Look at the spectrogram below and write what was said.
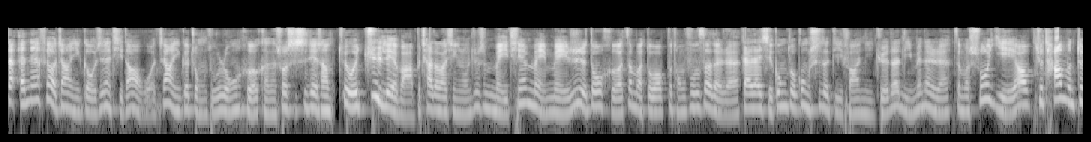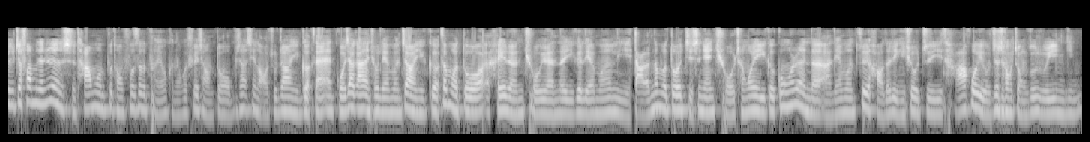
在 N F L 这样一个，我之前提到过这样一个种族融合，可能说是世界上最为剧烈吧，不恰当的形容，就是每天每每日都和这么多不同肤色的人待在一起工作共事的地方，你觉得里面的人怎么说也要就他们对于这方面的认识，他们不同肤色的朋友可能会非常多。我不相信老朱这样一个在国家橄榄球联盟这样一个这么多黑人球员的一个联盟里打了那么多几十年球，成为一个公认的啊联盟最好的领袖之一，他会有这种种族主义，你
